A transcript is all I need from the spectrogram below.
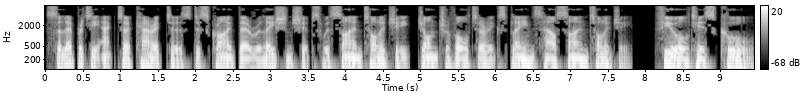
Celebrity actor characters describe their relationships with Scientology. John Travolta explains how Scientology fueled his cool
